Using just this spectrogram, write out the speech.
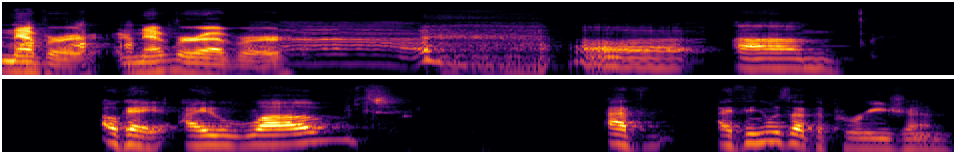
Never, never, ever. Uh, um, okay, I loved at I think it was at the Parisian.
